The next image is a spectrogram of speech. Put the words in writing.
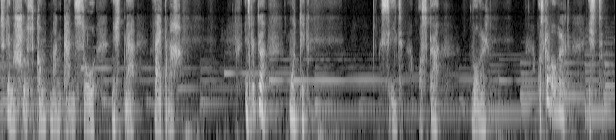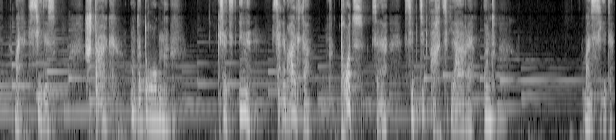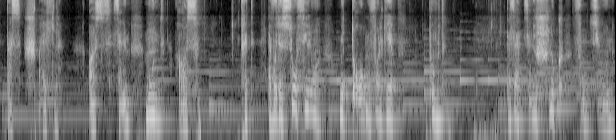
zu dem Schluss kommt, man kann so nicht mehr weitermachen. Inspektor Mutig sieht Oskar Wobbelt. Oskar Wobbelt ist, man sieht es, stark unter Drogen gesetzt in seinem Alter, trotz seiner 70, 80 Jahre. Und man sieht, dass Speichel aus seinem Mund austritt. Er wurde so viel mit Drogen vollgepumpt, dass er seine Schluckfunktion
